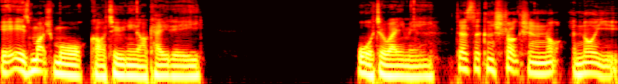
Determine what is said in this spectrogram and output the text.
It is much more cartoony, arcadey, auto aimy. Does the construction anno- annoy you?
